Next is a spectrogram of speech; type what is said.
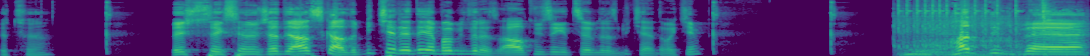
Kötü. 583 hadi az kaldı. Bir kere de yapabiliriz. 600'e getirebiliriz bir kere de bakayım. Hadi be.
